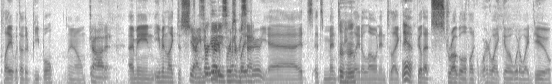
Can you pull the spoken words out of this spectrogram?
play it with other people. You know, Got it. I mean, even like to stream Yeah, it for for your first 100%. playthrough. Yeah, it's it's meant to be played alone and to like Yeah. feel that struggle of like where do I go, what do I do.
